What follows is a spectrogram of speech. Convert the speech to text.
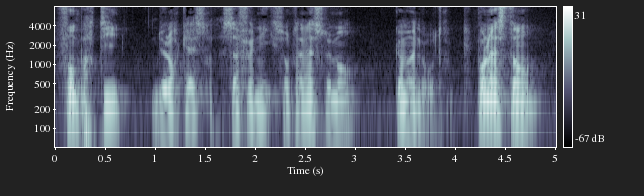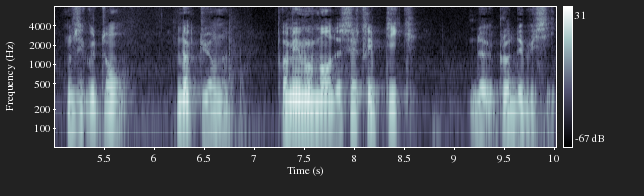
font partie de l'orchestre symphonique, sont un instrument comme un autre. Pour l'instant, nous écoutons Nocturne, premier mouvement de ce triptyque de Claude Debussy.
